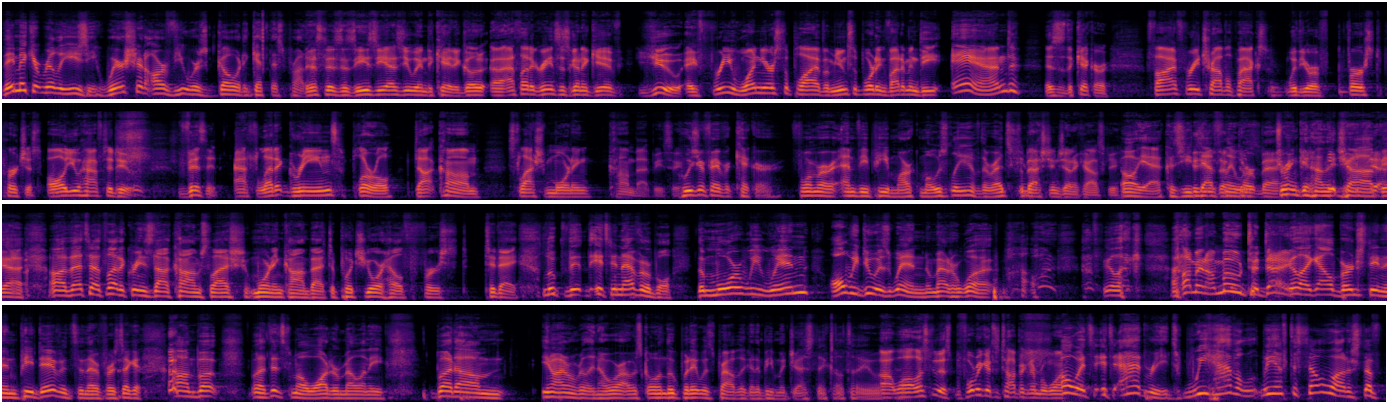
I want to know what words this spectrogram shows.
they make it really easy where should our viewers go to get this product This is as easy as you indicated. Go. Uh, Athletic Greens is going to give you a free one-year supply of immune-supporting vitamin D, and this is the kicker: five free travel packs with your first purchase. All you have to do visit athleticgreens.plural.com slash morning kombat BC. who's your favorite kicker former mvp mark moseley of the redskins Sebastian Janikowski. Oh yeah, because he 'Cause he was definitely was, drinking on the job. Yeah. yeah, Uh, that's athleticgreens.com slash morning kombat to put your health first today. Luke, th- it's inevitable. The more we win, all we do is win, no matter what. Wow. I feel like I I'm in a mood today. feel like Al Bernstein and Pete Davidson there for a second. Um, but but it did smell watermelony. But um, you know, I don't really know where I was going, Luke. But it was probably going to be majestic. I'll tell you. What. Uh, well, let's do this before we get to topic number one. oh, it's it's ad reads. We have a we have to sell a lot of stuff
